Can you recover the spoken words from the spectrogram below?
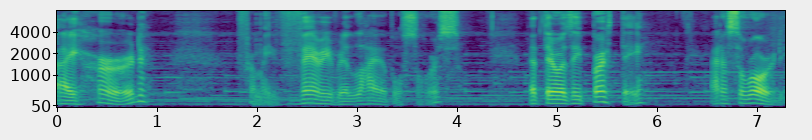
I heard from a very reliable source that there was a birthday at a sorority.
